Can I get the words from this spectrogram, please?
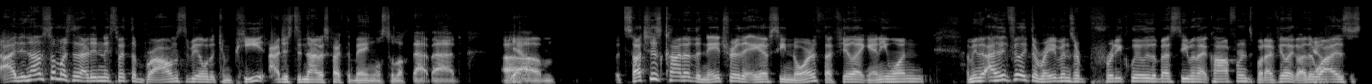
I did not so much that I didn't expect the Browns to be able to compete. I just did not expect the Bengals to look that bad. Yeah. Um, but such is kind of the nature of the AFC North. I feel like anyone. I mean, I feel like the Ravens are pretty clearly the best team in that conference, but I feel like otherwise,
